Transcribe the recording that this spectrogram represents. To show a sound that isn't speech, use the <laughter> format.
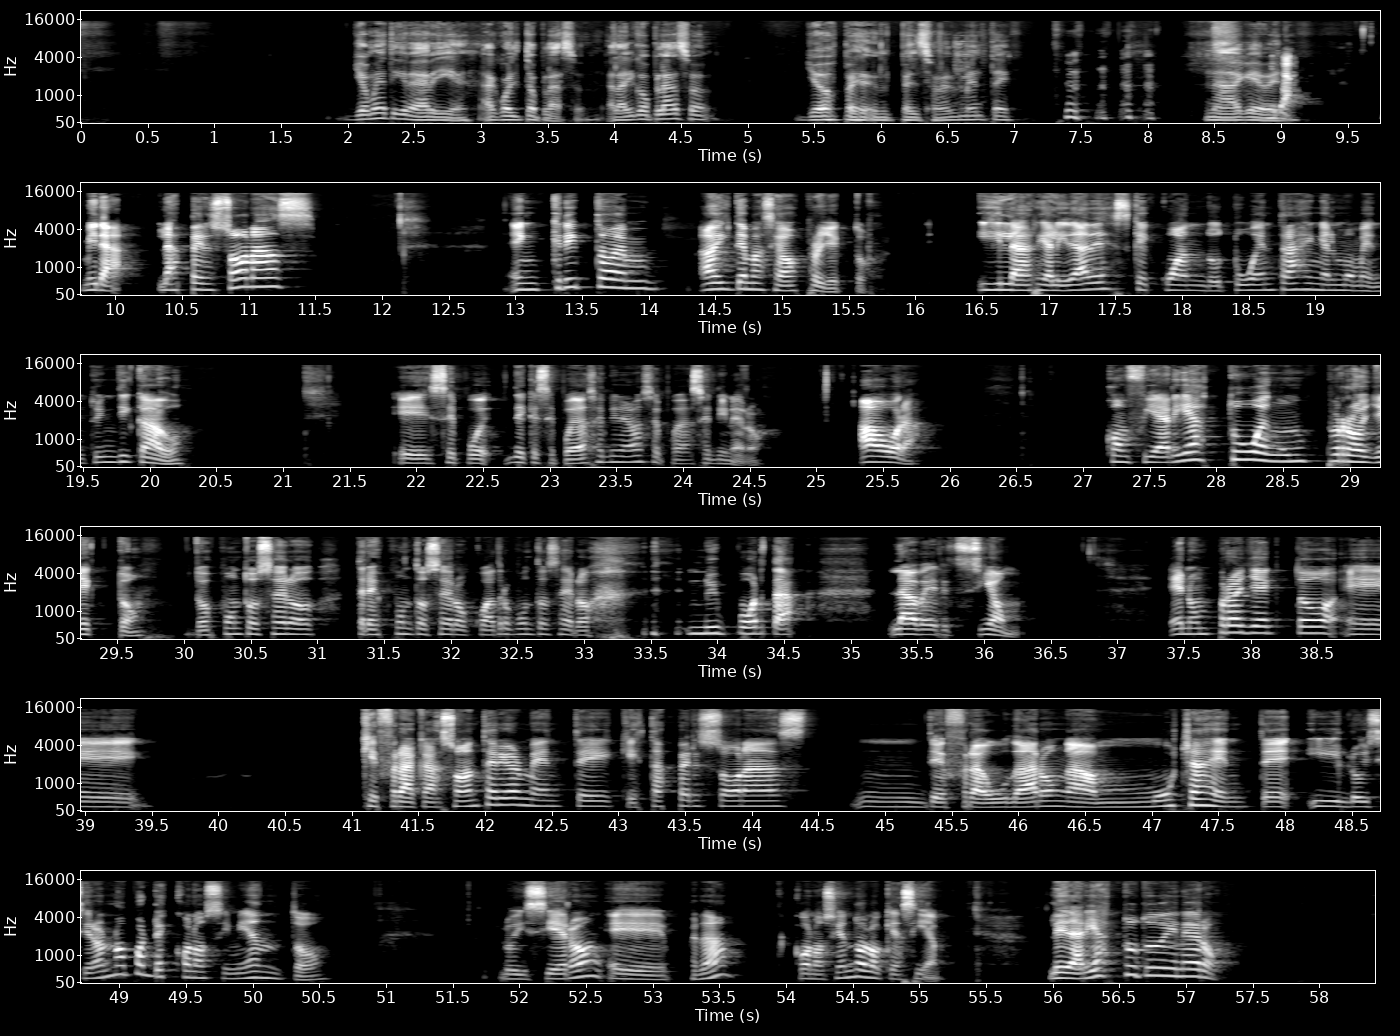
yo me tiraría a corto plazo. A largo plazo, yo pe- personalmente, <laughs> nada que ver. Mira, mira, las personas en cripto en- hay demasiados proyectos. Y la realidad es que cuando tú entras en el momento indicado, eh, de que se puede hacer dinero, se puede hacer dinero. Ahora, ¿confiarías tú en un proyecto 2.0, 3.0, 4.0? no importa la versión. En un proyecto eh, que fracasó anteriormente, que estas personas defraudaron a mucha gente y lo hicieron no por desconocimiento, lo hicieron, eh, ¿verdad? Conociendo lo que hacían. ¿Le darías tú tu dinero?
